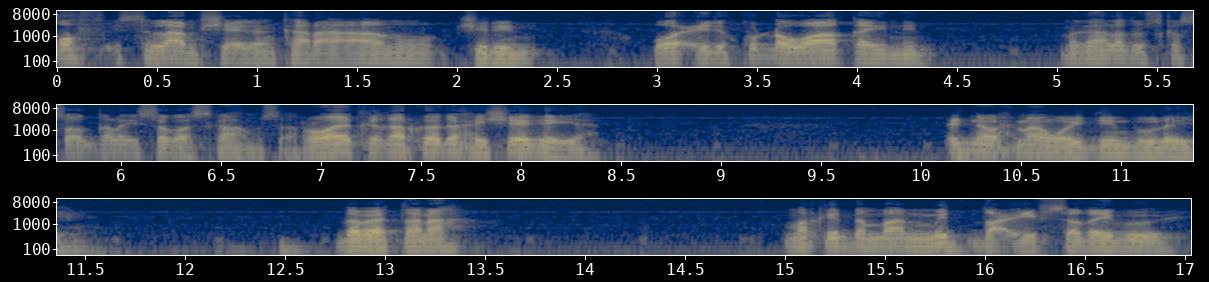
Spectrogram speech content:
Qof islaam sheegan karaa aanu jirin oo cidi ku dhawaaqaynin magaaladu iska soo galay isagoo iska aamusan riwaayaadka qaarkood waxay sheegayaan cidna waxmaan weydiin buu leeyahay. Dabeetana markii dambaan mid daciifsaday buu yidhi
